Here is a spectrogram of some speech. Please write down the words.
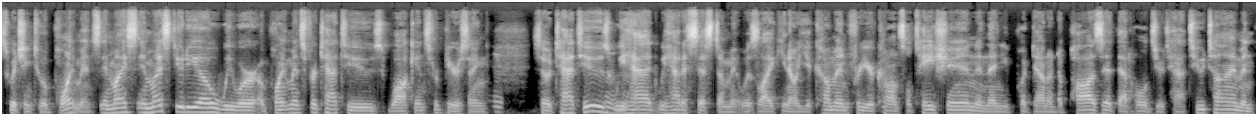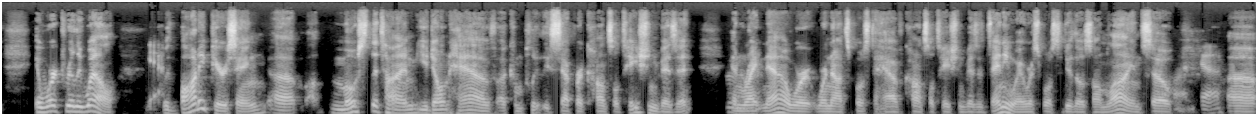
switching to appointments. In my in my studio, we were appointments for tattoos, walk-ins for piercing. Mm. So tattoos, mm-hmm. we had we had a system. It was like you know you come in for your consultation, and then you put down a deposit that holds your tattoo time, and it worked really well. Yeah. With body piercing, uh, most of the time you don't have a completely separate consultation visit. Mm-hmm. And right now we're we're not supposed to have consultation visits anyway. We're supposed to do those online. So yeah. uh,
